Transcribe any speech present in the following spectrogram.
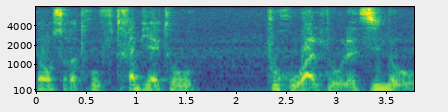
et on se retrouve très bientôt pour Waldo le Dino.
